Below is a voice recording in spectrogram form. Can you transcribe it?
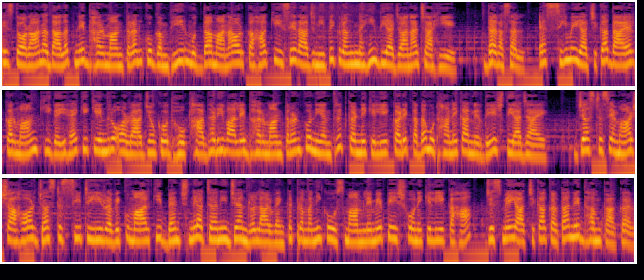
इस दौरान अदालत ने धर्मांतरण को गंभीर मुद्दा माना और कहा कि इसे राजनीतिक रंग नहीं दिया जाना चाहिए। दरअसल एससी में याचिका दायर कर मांग की गई है कि केंद्र और राज्यों को धोखाधड़ी वाले धर्मांतरण को नियंत्रित करने के लिए कड़े कदम उठाने का निर्देश दिया जाए। जस्टिस एम आर शाह और justice C T Ravi Kumar की बेंच ने अटॉर्नी जनरल आर वेंकट रमनी को उस मामले में पेश होने के लिए कहा, जिसमें याचिकाकर्ता ने धमकाकर,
